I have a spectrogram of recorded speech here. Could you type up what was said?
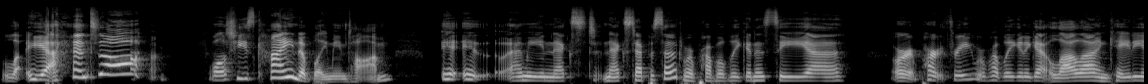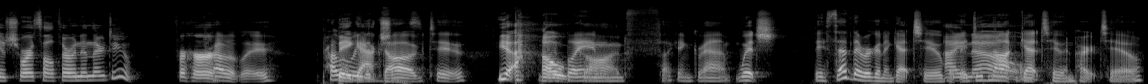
La- yeah, and Tom. Well, she's kind of blaming Tom. It, it, I mean, next next episode, we're probably going to see, uh, or part three, we're probably going to get Lala and Katie and Schwartz all thrown in there too for her. Probably. Probably the actions. dog, too. yeah. Oh, blame God. fucking Graham, which they said they were going to get to, but I they did not get to in part two,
